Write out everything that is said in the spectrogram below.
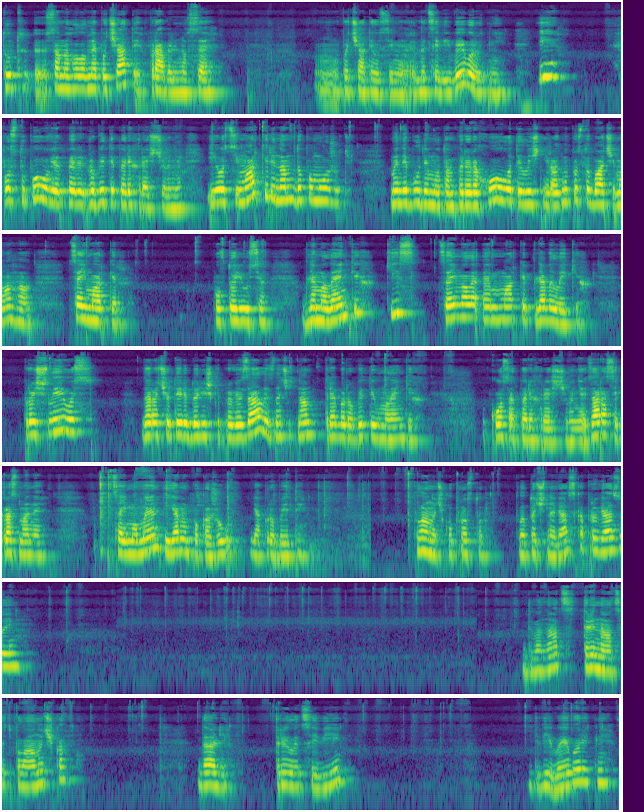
Тут е, саме головне почати, правильно все почати оцими лицеві виворотні і поступово робити перехрещування. І оці маркери нам допоможуть. Ми не будемо там перераховувати лишній раз. Ми просто бачимо, ага, цей маркер, повторюся, для маленьких кіз, цей е, маркер для великих. Пройшли ось. Зараз чотири доріжки пров'язали, значить, нам треба робити в маленьких косах перехрещування. Зараз якраз в мене цей момент, і я вам покажу, як робити. Планочку просто платочна в'язка пров'язуємо. Дванадцять, тринадцять планочка. Далі три лицеві, дві виворітні.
